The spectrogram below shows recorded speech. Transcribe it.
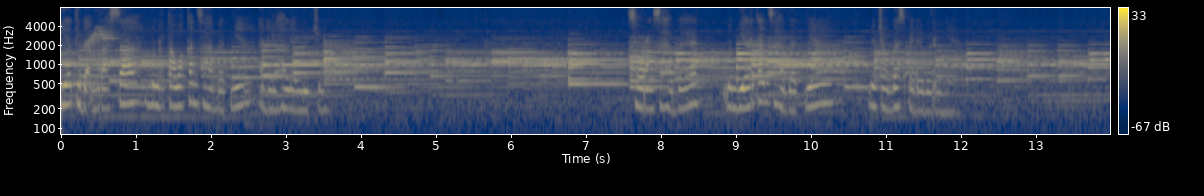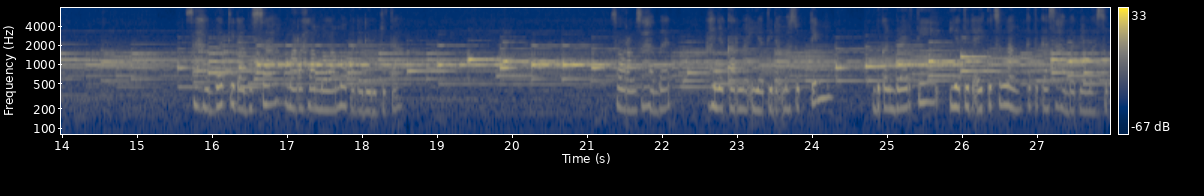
Ia tidak merasa menertawakan sahabatnya adalah hal yang lucu. Seorang sahabat membiarkan sahabatnya mencoba sepeda barunya. Sahabat tidak bisa marah lama-lama pada diri kita. Seorang sahabat hanya karena ia tidak masuk tim, bukan berarti ia tidak ikut senang ketika sahabatnya masuk.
